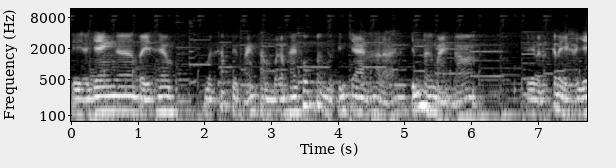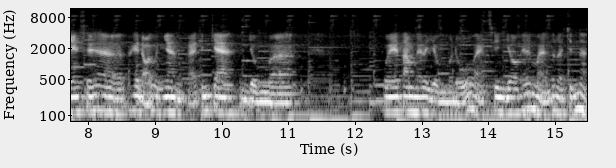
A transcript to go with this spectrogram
Thì thời gian uh, tùy theo mình hấp thì khoảng tầm 15 20 phút đó, mình kiểm tra nó là đã chín rồi các bạn đó. Thì mình cái này thời gian sẽ ờ, thay đổi mình nha mình phải kiểm tra mình dùng uh, que tâm hay là dùng mà đũa bạn xin vô thấy nó mềm tức là chín rồi.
